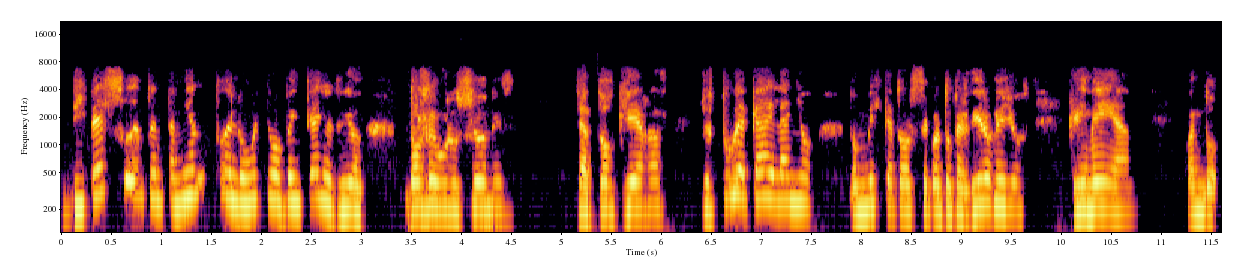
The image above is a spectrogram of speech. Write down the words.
diversos enfrentamientos en los últimos 20 años. Ha tenido dos revoluciones, ya dos guerras. Yo estuve acá el año 2014 cuando perdieron ellos Crimea, cuando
